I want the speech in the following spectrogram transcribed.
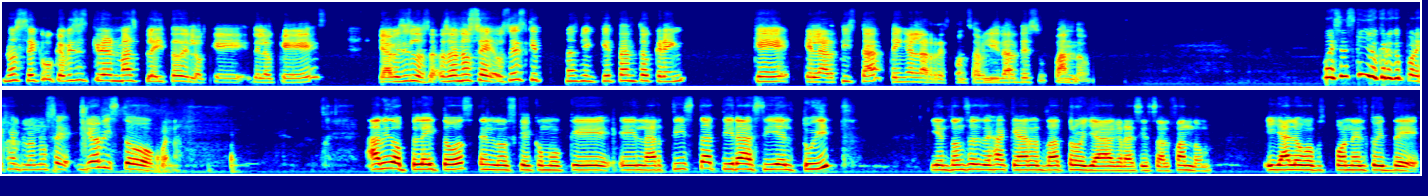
no sé, como que a veces crean más pleito de lo que, de lo que es. Y a veces los, o sea, no sé, ustedes qué, más bien, ¿qué tanto creen que el artista tenga la responsabilidad de su fandom? Pues es que yo creo que, por ejemplo, no sé, yo he visto, bueno, ha habido pleitos en los que como que el artista tira así el tweet y entonces deja que arda Troya gracias al fandom. Y ya luego pues, pone el tweet de,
